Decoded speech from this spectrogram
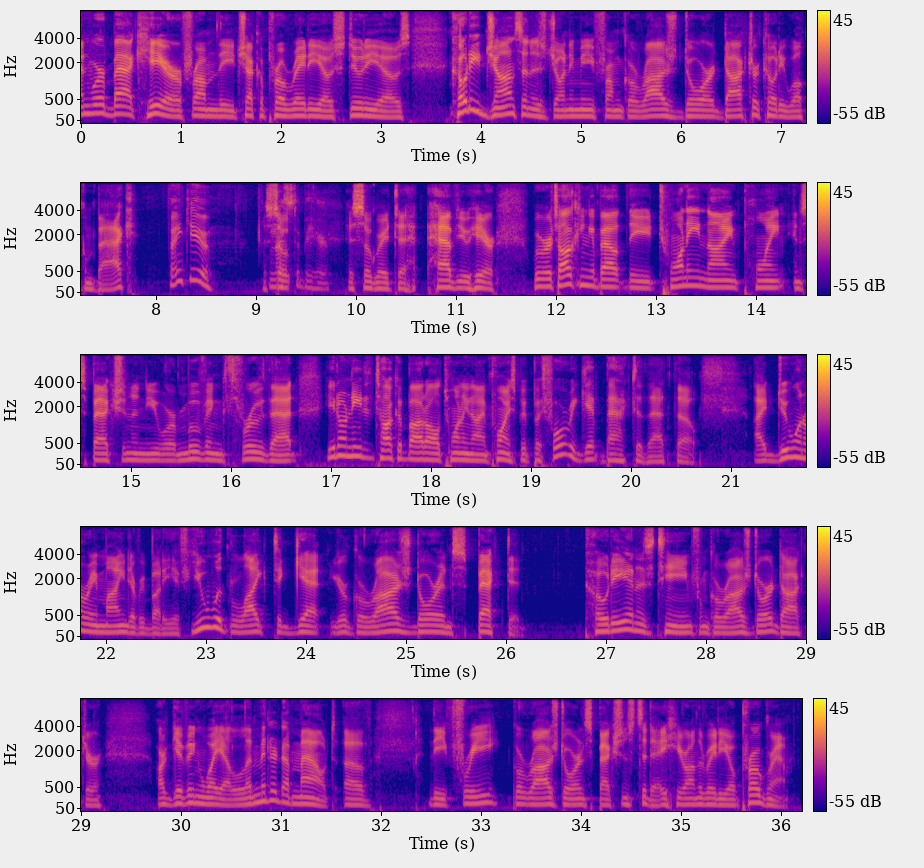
And we're back here from the Checka Pro Radio studios. Cody Johnson is joining me from Garage Door. Dr. Cody, welcome back. Thank you. So- nice to be here. It's so great to have you here. We were talking about the 29 point inspection and you were moving through that. You don't need to talk about all 29 points, but before we get back to that, though, I do want to remind everybody if you would like to get your garage door inspected, Cody and his team from Garage Door Doctor are giving away a limited amount of the free garage door inspections today here on the radio program.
